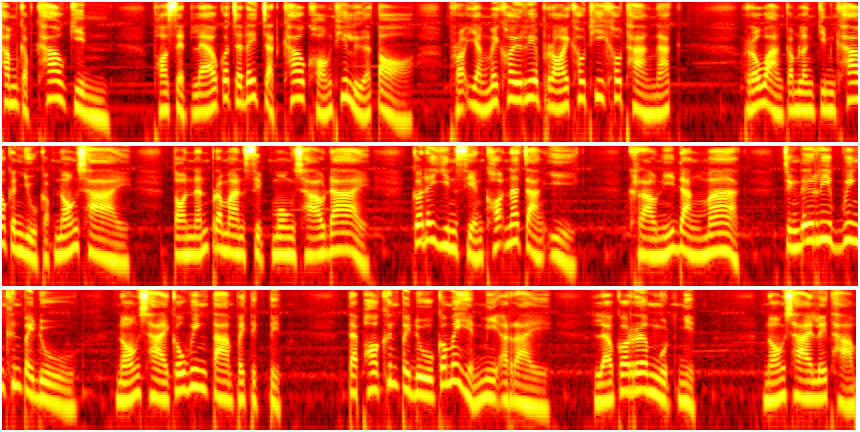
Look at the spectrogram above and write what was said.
ทำกับข้าวกิน พอเสร็จแล้วก็จะได้จัดข้าวของที่เหลือต่อ เพราะยังไม่ค่อยเรียบร้อยเข้าที่เข้าทางนัก ระหว่างกำลังกินข้าวกันอยู่กับน้องชาย ตอนนั้นประมาณ 10โมงเช้าได้ ก็ได้ยินเสียงเคาะหน้าต่างอีก คราวนี้ดังมาก จึงได้รีบวิ่งขึ้นไปดู น้องชายก็วิ่งตามไปติดๆ แต่พอขึ้นไปดูก็ไม่เห็นมีอะไร แล้วก็เริ่มหงุดหงิด น้องชายเลยถาม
